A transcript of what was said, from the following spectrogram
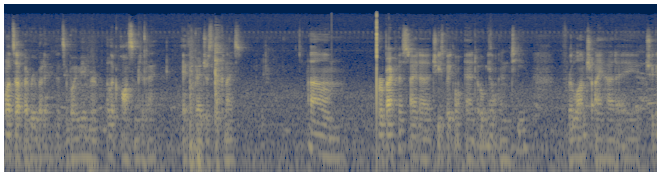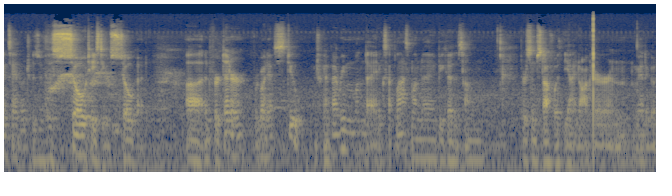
What's up, everybody? It's your boy Memer. I look awesome today. I think I just look nice. Um, for breakfast, I had a cheese bagel and oatmeal and tea. For lunch, I had a chicken sandwich. It was so tasty. It was so good. Uh, and for dinner, we're going to have stew, which we have every Monday, except last Monday because um, there's some stuff with the eye doctor, and we had to go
